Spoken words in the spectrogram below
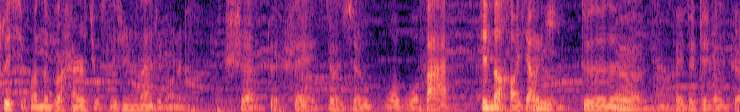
最喜欢的歌还是九四新生代这帮人。是对是对，就是我我爸真的好想你，对对对，嗯，对，就这种歌。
